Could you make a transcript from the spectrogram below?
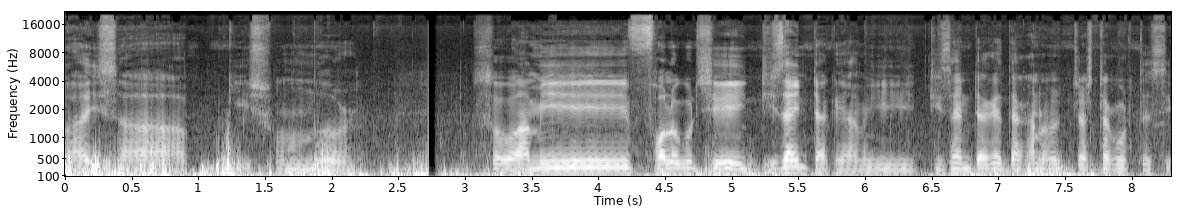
ভাই সাহ কি সুন্দর। সো আমি ফলো করছি এই ডিজাইনটাকে আমি ডিজাইনটাকে দেখানোর চেষ্টা করতেছি।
